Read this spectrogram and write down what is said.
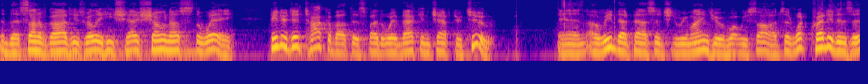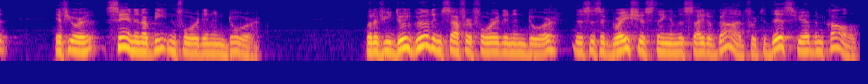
The Son of God, he's really, he has shown us the way. Peter did talk about this, by the way, back in chapter 2. And I'll read that passage to remind you of what we saw. It said, What credit is it if you are sin and are beaten for it and endure? But if you do good and suffer for it and endure, this is a gracious thing in the sight of God, for to this you have been called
